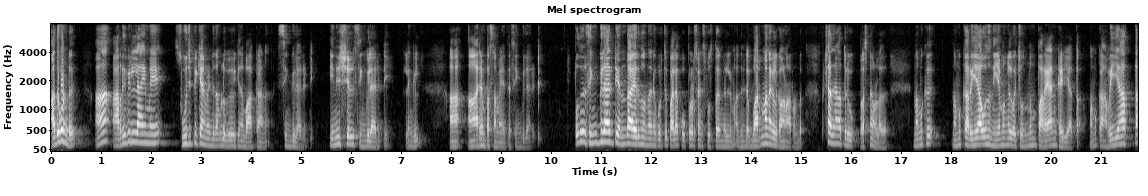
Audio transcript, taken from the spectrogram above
അതുകൊണ്ട് ആ അറിവില്ലായ്മയെ സൂചിപ്പിക്കാൻ വേണ്ടി നമ്മൾ ഉപയോഗിക്കുന്ന വാക്കാണ് സിംഗുലാരിറ്റി ഇനിഷ്യൽ സിംഗുലാരിറ്റി അല്ലെങ്കിൽ ആ ആരംഭ സമയത്തെ സിംഗുലാരിറ്റി പൊതുവെ സിംഗുലാരിറ്റി എന്തായിരുന്നു എന്നതിനെക്കുറിച്ച് പല പോപ്പുലർ സയൻസ് പുസ്തകങ്ങളിലും അതിന്റെ വർണനകൾ കാണാറുണ്ട്. പക്ഷേ അതിനകത്തൊരു പ്രശ്നമുള്ളത്. നമുക്ക് നമുക്കറിയാവുന്ന നിയമങ്ങൾ വെച്ചൊന്നും പറയാൻ കഴിയാത്ത നമുക്കറിയാത്ത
